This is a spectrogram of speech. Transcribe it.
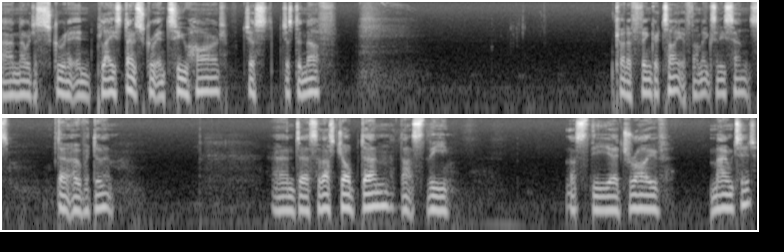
And now we're just screwing it in place. Don't screw it in too hard. Just just enough. Kind of finger tight, if that makes any sense. Don't overdo it and uh, so that's job done. That's the that's the uh, drive mounted.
